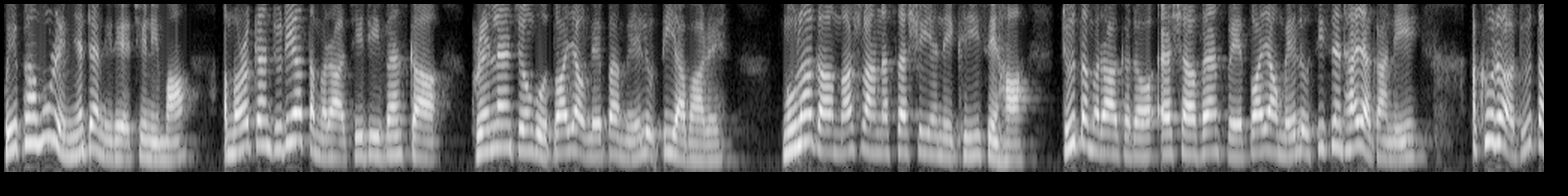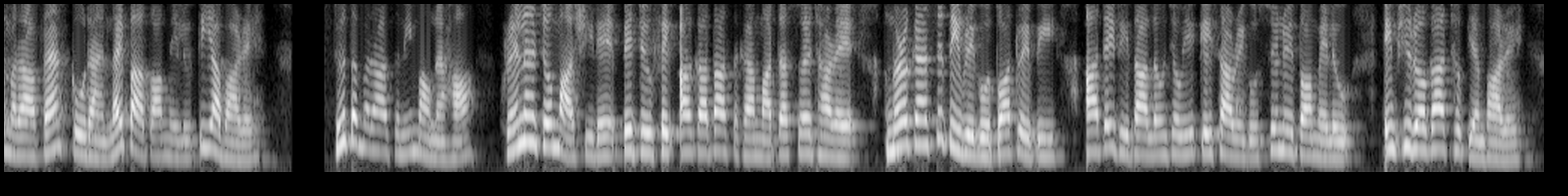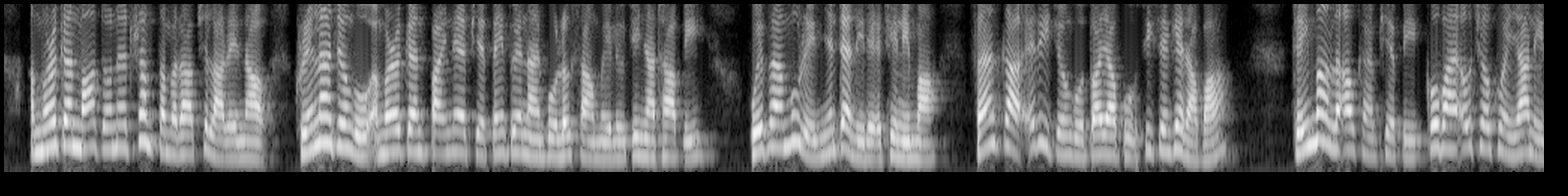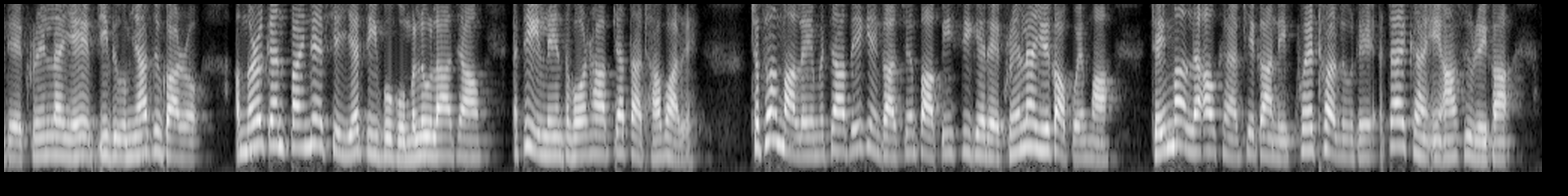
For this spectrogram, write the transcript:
ဝေဖန်မှုတွေမြင့်တက်နေတဲ့အခြေအနေမှာ American ဒုတိယသမ္မတ JD Vance က Greenland ကျွန်းကိုတွားရောက်လဲပတ်မယ်လို့သိရပါတယ်။မူလကမတ်လ28ရက်နေ့ခရီးစဉ်ဟာဒုသမ္မတကတော့ Asher Vance ပဲတွားရောက်မယ်လို့စီစဉ်ထားရကနေအခုတော့ဒုသမ္မတ Vance ကိုယ်တိုင်လိုက်ပါသွားမယ်လို့သိရပါတယ်။ဒုသမ္မတဇနီးမောင်နှံဟာ Greenland ကျွန်းမှာရှိတဲ့ Pitufik အာကာသစခန်းမှာတပ်ဆွဲထားတဲ့ American စစ်သည်တွေကိုတွားတွေ့ပြီးအာတိတ်ဒေသလုံခြုံရေးကိစ္စတွေကိုဆွေးနွေးသွားမယ်လို့အိမ်ဖြူတော်ကထုတ်ပြန်ပါတယ်။ American မှာ Donald Trump သမ္မတဖြစ်လာတဲ့နောက် Greenland ကျွန်းကို American ပိုင်နယ်အဖြစ်သိမ်းသွင်းနိုင်ဖို့လှုံ့ဆော်မယ်လို့ကြေညာထားပြီးဝေဖန်မှုတွေမြင့်တက်နေတဲ့အခြေအနေမှာ Vance ကအဲ့ဒီကျွန်းကိုတွားရောက်ဖို့စီစဉ်ခဲ့တာပါ။ဒိန်းမတ်လက်အောက်ခံဖြစ်ပြီးကိုပိုင်အုပ်ချုပ်ခွင့်ရနေတဲ့ Greenland ရဲ့ပြည်သူအများစုကတော့ American ပိုင်နယ်အဖြစ်ရပ်တည်ဖို့ကိုမလိုလားကြောင်းအတိအလင်းသဘောထားပြသထားပါတယ်။တစ်ဖက်မှာလည်းမကြသေးခင်ကကျင်းပပြီးစီးခဲ့တဲ့ Greenland ရွေးကောက်ပွဲမှာဒိန်းမတ်လက်အောက်ခံအဖြစ်ကနေခွဲထွက်လို့တဲ့အတိုက်ခံအင်အားစုတွေက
